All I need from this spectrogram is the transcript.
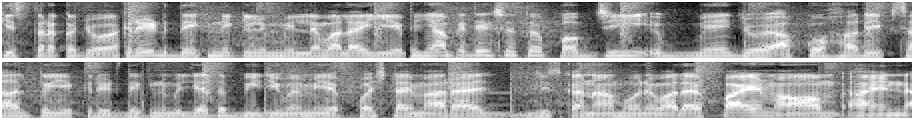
किस तरह का जो है क्रेड देखने के लिए मिलने वाला है ये। तो यहाँ पे देख सकते हो पबजी में जो है आपको हर एक साल तो ये क्रेड देखने मिल जाता है। बीजीएमआई में ये फ़र्स्ट टाइम आ रहा है, जिसका नाम होने वाला है फायर आर्म एंड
